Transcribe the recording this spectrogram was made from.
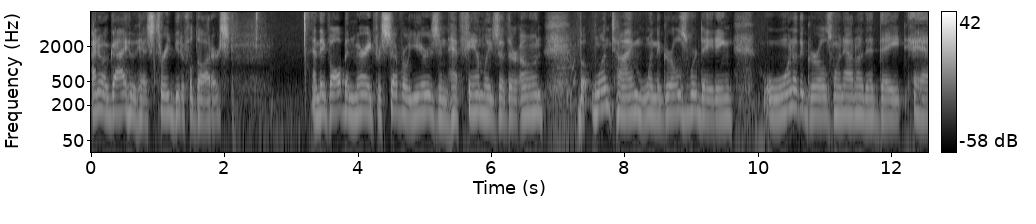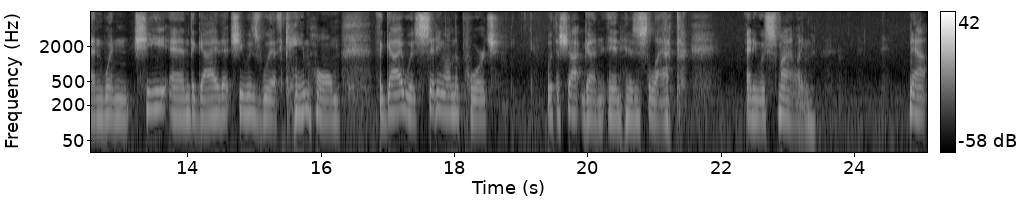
I know a guy who has three beautiful daughters and they've all been married for several years and have families of their own. But one time when the girls were dating, one of the girls went out on a date, and when she and the guy that she was with came home, the guy was sitting on the porch with a shotgun in his lap, and he was smiling. Now,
